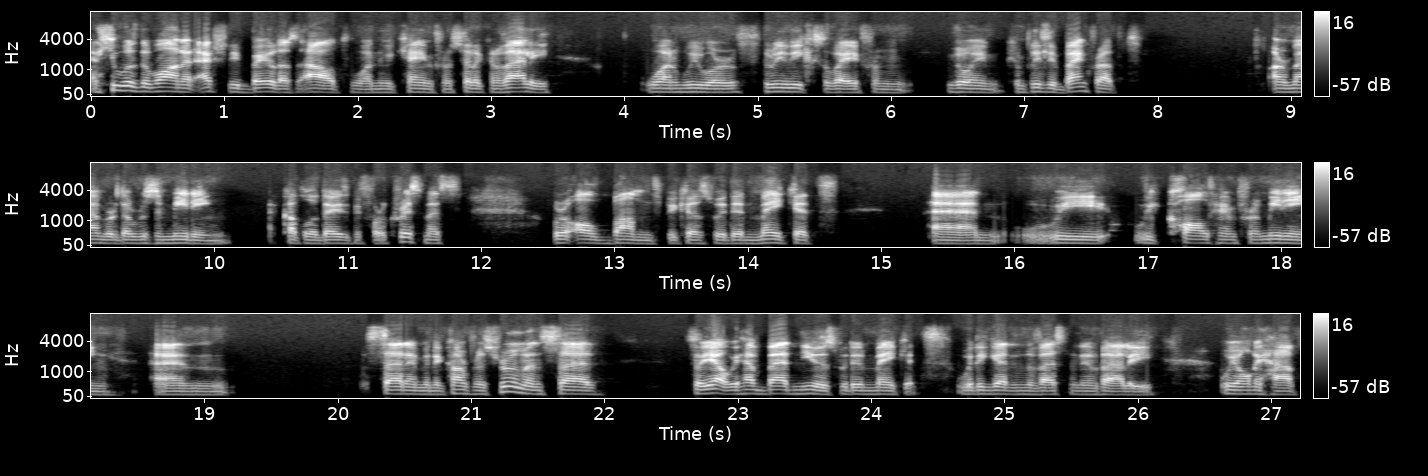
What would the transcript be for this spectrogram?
And he was the one that actually bailed us out when we came from Silicon Valley, when we were three weeks away from going completely bankrupt. I remember there was a meeting a couple of days before Christmas. We are all bummed because we didn't make it, and we we called him for a meeting and sat him in the conference room and said, "So yeah, we have bad news. We didn't make it. We didn't get an investment in Valley. We only have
